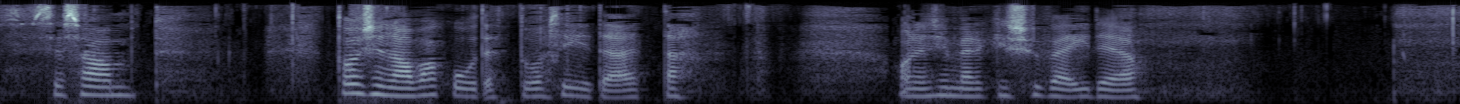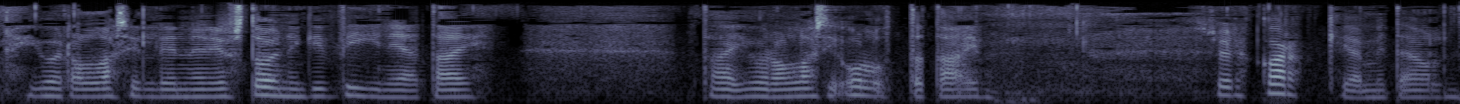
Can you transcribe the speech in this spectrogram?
se saa toisinaan vakuutettua siitä, että on esimerkiksi hyvä idea juoda lasillinen, jos toinenkin viiniä tai, tai juoda lasi olutta tai syödä karkkia, mitä olen,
